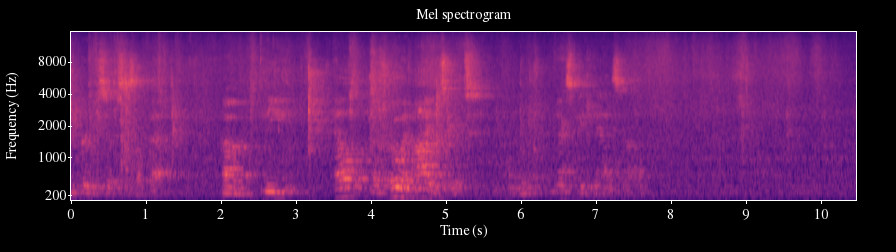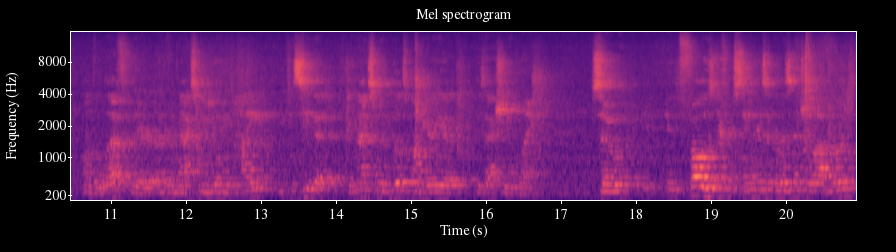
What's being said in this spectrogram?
impervious surfaces like that. Um, The L, uh, O and I district, on the next page Scott. On the left there, under maximum yielding height, you can see that the maximum built upon area is actually blank. So it- follows different standards in the residential lot would.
